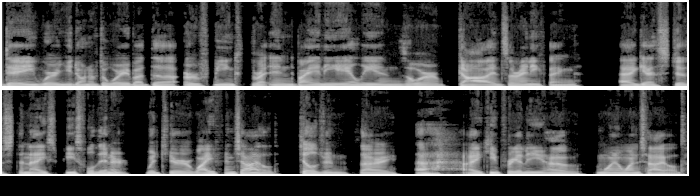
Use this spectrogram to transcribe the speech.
day where you don't have to worry about the earth being threatened by any aliens or gods or anything. I guess just a nice peaceful dinner with your wife and child. Children, sorry. Uh, I keep forgetting you have more than one child.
